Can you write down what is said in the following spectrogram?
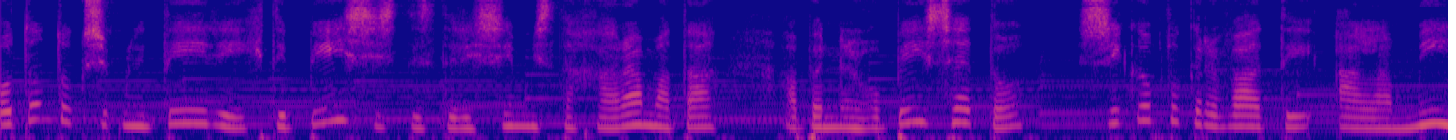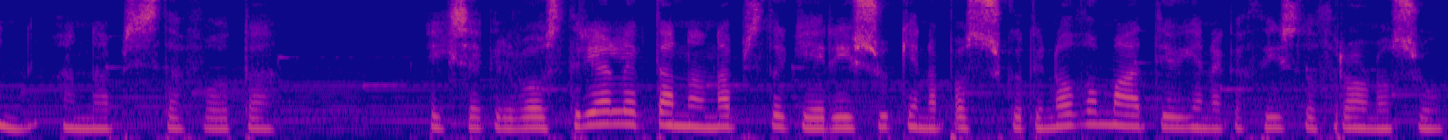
Όταν το ξυπνητήρι χτυπήσει στις 3.30 τα χαράματα, απενεργοποίησέ το, σήκω από το κρεβάτι, αλλά μην ανάψεις τα φώτα. Έχεις ακριβώς 3 λεπτά να ανάψεις το κερί σου και να πας στο σκοτεινό δωμάτιο για να καθίσεις στο θρόνο σου.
